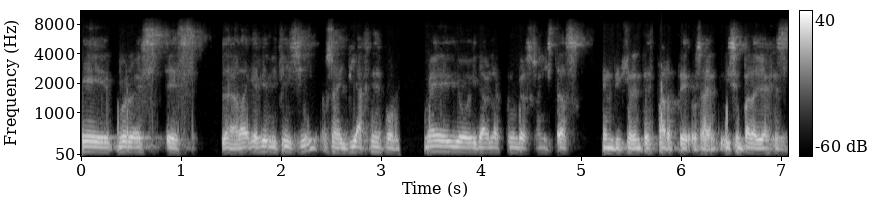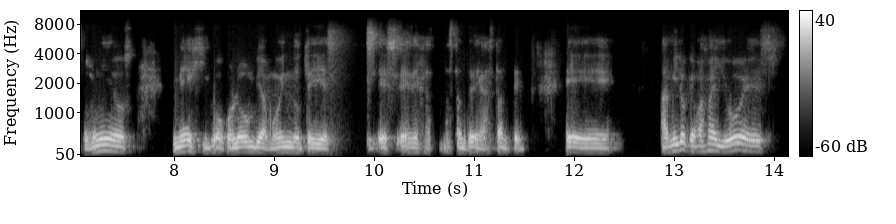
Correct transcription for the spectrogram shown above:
Eh, bueno, es, es, la verdad que es bien difícil. O sea, hay viajes por medio, ir a hablar con inversionistas en diferentes partes. O sea, hice para viajes a Estados Unidos, México, Colombia, moviéndote y es, es, es bastante desgastante. Eh, a mí lo que más me ayudó es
